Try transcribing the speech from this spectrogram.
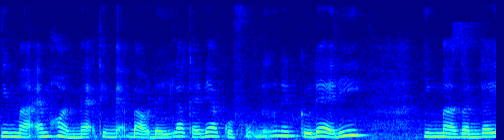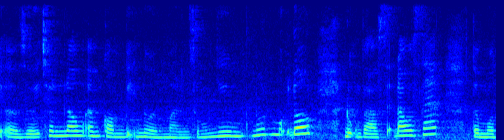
Nhưng mà em hỏi mẹ thì mẹ bảo đấy là cái đẹp của phụ nữ nên cứ để đi. Nhưng mà gần đây ở dưới chân lông em còn bị nổi mẩn giống như nốt mũi đốt, Đụng vào sẽ đau rát. Tầm một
